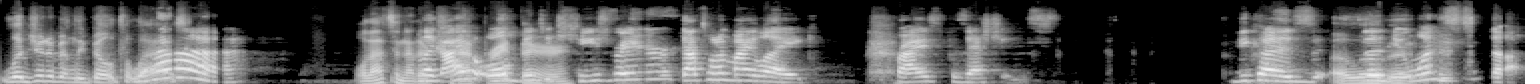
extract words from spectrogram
legitimately built to last Yeah. well that's another Like I have trap an right old there vintage cheese grater. That's one of my like prized possessions. Because the love new one's stuck.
